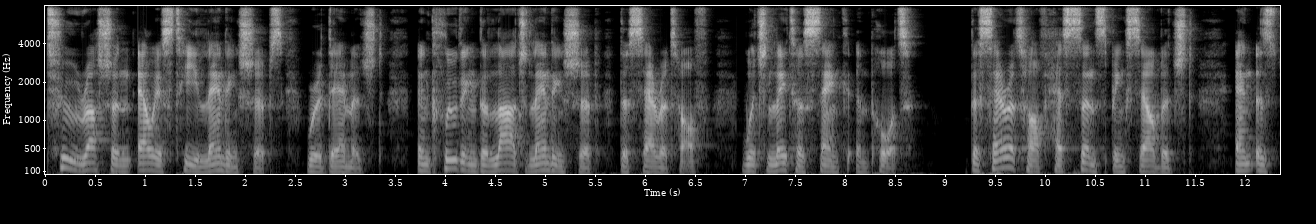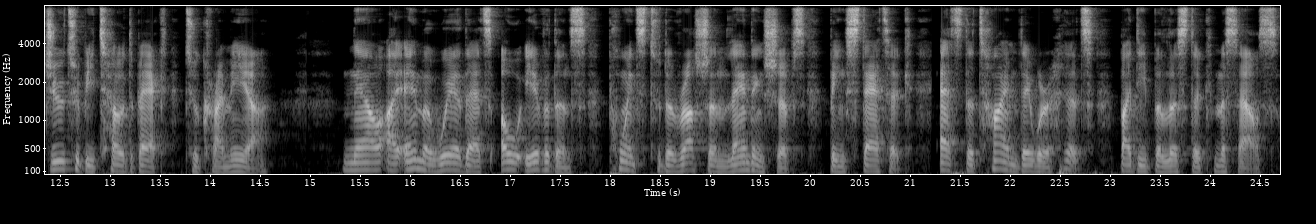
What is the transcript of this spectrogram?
two Russian LST landing ships were damaged, including the large landing ship the Saratov, which later sank in port. The Saratov has since been salvaged and is due to be towed back to Crimea. Now, I am aware that all evidence points to the Russian landing ships being static at the time they were hit by the ballistic missiles.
